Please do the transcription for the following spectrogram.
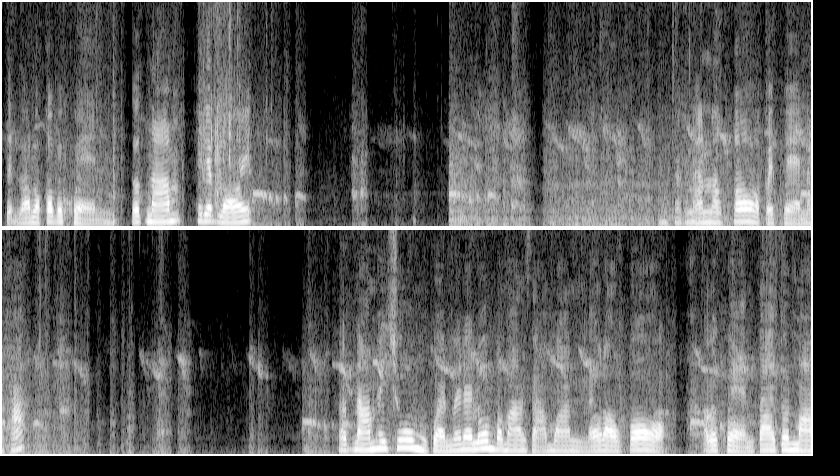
เสร็จแล้วเราก็ไปแขวนรดน้ำให้เรียบร้อย จากนั้นเราก็ไปแขวนนะคะรดน้ำให้ชุ่มแขวนไว้ในร่มประมาณสามวัน แล้วเราก็เอาไปแขวนใต้ต้นไม้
